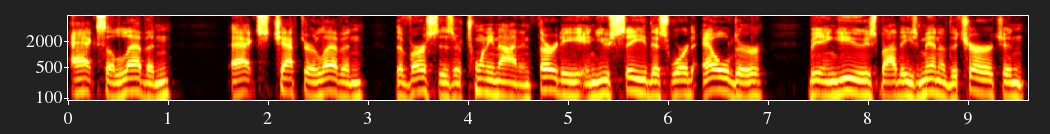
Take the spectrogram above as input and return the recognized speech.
Acts 11, Acts chapter 11, the verses are 29 and 30, and you see this word elder being used by these men of the church, and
